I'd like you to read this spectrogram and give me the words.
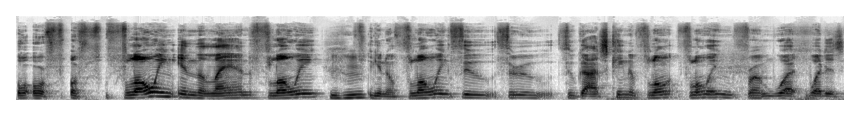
or, or, or flowing in the land, flowing, Mm-hmm. you know, flowing through through through God's kingdom, flow, flowing from what what is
